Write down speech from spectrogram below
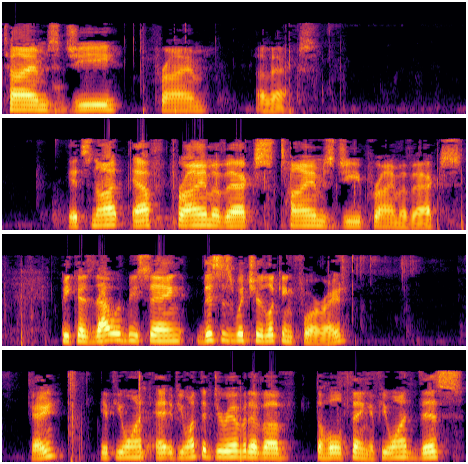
Times g prime of x. It's not f prime of x times g prime of x because that would be saying this is what you're looking for, right? Okay? If you want if you want the derivative of the whole thing, if you want this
